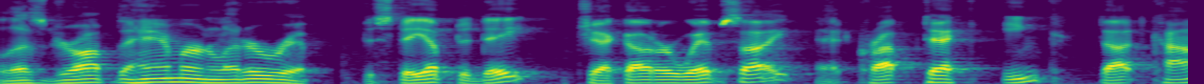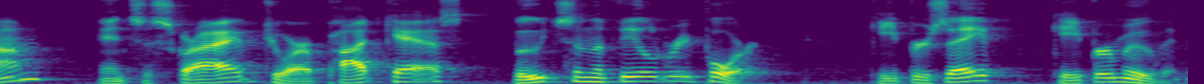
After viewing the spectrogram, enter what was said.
let's drop the hammer and let her rip. To stay up to date, check out our website at croptechinc.com and subscribe to our podcast, Boots in the Field Report. Keep her safe, keep her moving.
